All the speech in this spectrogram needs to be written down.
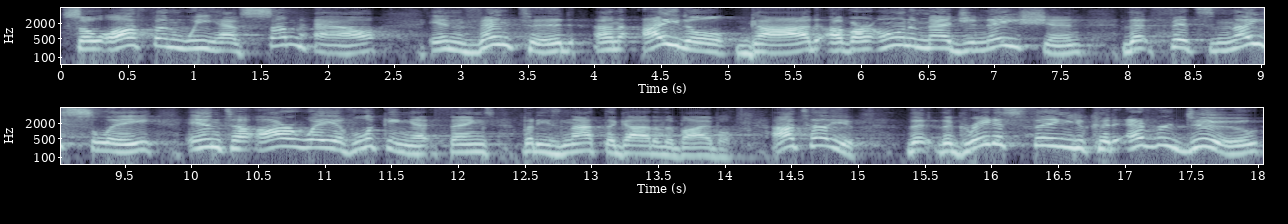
So often we have somehow invented an idol God of our own imagination that fits nicely into our way of looking at things, but He's not the God of the Bible. I'll tell you, the, the greatest thing you could ever do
